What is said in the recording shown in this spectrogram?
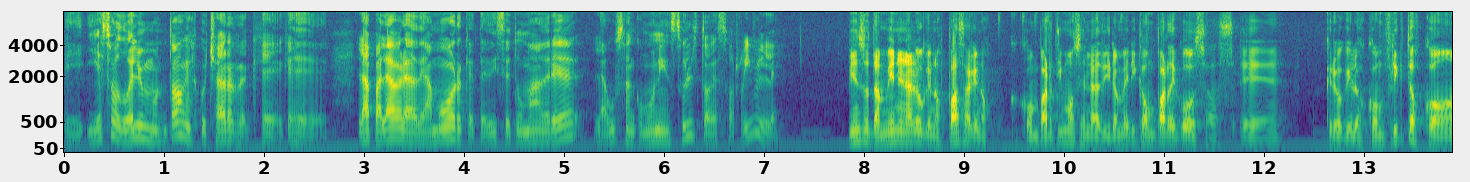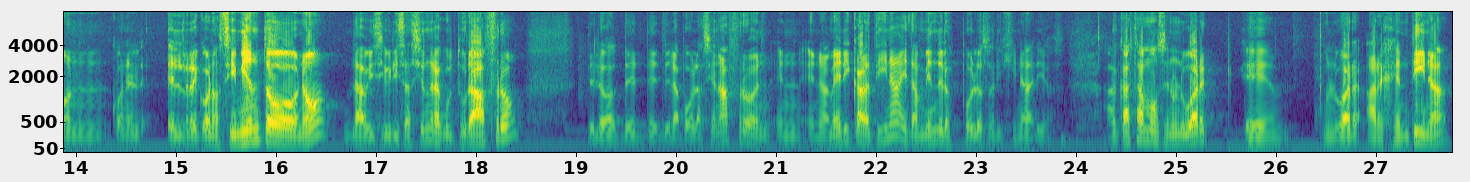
y eso duele un montón, escuchar que, que la palabra de amor que te dice tu madre la usan como un insulto, es horrible. Pienso también en algo que nos pasa, que nos compartimos en Latinoamérica un par de cosas. Eh, creo que los conflictos con, el, reconocimiento, ¿no? La visibilización de la cultura afro, de, la población afro en, América Latina y también de los pueblos originarios. Acá estamos en un lugar, eh, un lugar Argentina,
